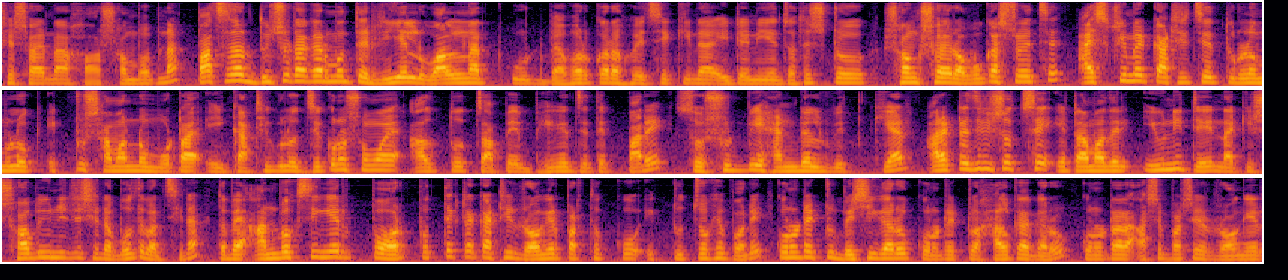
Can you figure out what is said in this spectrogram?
শেষ হয় না, হওয়া সম্ভব না। পাঁচ হাজার দুশো টাকার মধ্যে রিয়েল ওয়ালনাট উড ব্যবহার করা হয়েছে কিনা, এটা নিয়ে যথেষ্ট সংশয়ের অবকাশ রয়েছে। আইসক্রিমের কাঠির চেয়ে তুলনামূলক একটু সামান্য মোটা এই কাঠিগুলো যে কোনো সময় আলতো চাপে ভেঙে যেতে পারে so should be handle with care আরেকটা জিনিস হচ্ছে, এটা আমাদের ইউনিটে নাকি সব ইউনিটে সেটা বলতে পারছি না, তবে আনবক্সিং এর পর প্রত্যেকটা কাঠির রঙের পার্থক্য একটু চোখে পড়ে, কোনোটা একটু বেশি গাঢ়, কোনোটা একটু হালকা গাঢ়, কোনোটার আশেপাশের রঙের,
